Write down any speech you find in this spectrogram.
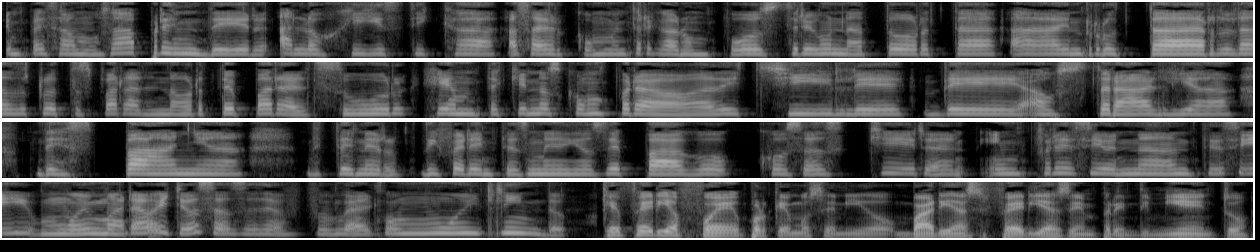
empezamos a aprender a logística, a saber cómo entregar un postre, una torta, a enrutar las rutas para el norte, para el sur, gente que nos compraba de Chile, de Australia, de España, de tener diferentes medios de pago, cosas que eran impresionantes y muy maravillosas, o sea, fue algo muy lindo. ¿Qué feria fue? Porque hemos tenido varias ferias de emprendimiento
